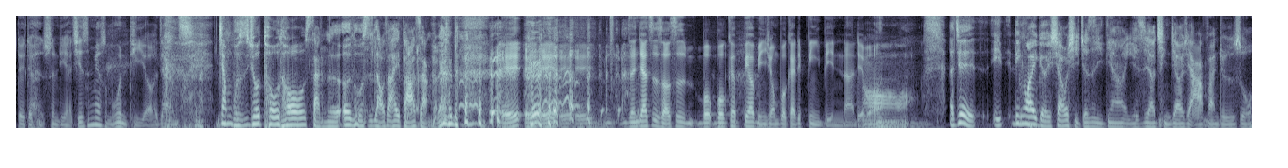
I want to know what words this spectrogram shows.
对对，很顺利啊，其实没有什么问题哦，这样子，这样不是就偷偷闪了俄罗斯老大一巴掌了？哎哎哎哎哎，人家至少是不不跟标兵熊不跟你兵兵呐，对不？哦，而且一另外一个消息就是一定要也是要请教一下阿帆，就是说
